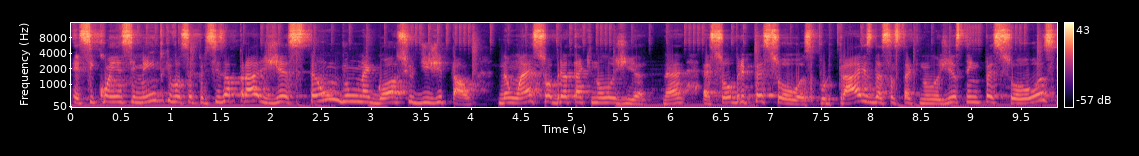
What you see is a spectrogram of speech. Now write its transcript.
esse conhecimento que você precisa para gestão de um negócio digital. Não é sobre a tecnologia, né? É sobre pessoas. Por trás dessas tecnologias tem pessoas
